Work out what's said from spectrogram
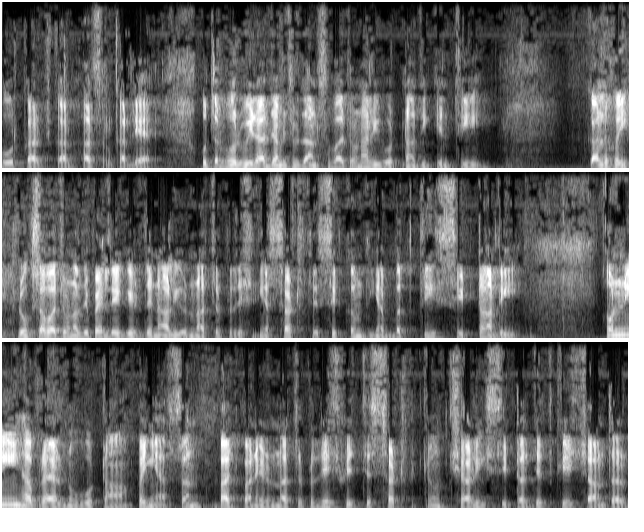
ਹੋਰ ਕਾਰਜਕਾਲ ਹਾਸਲ ਕਰ ਲਿਆ ਹੈ। ਉੱਤਰ ਪੂਰਬੀ ਰਾਜਾਂ ਵਿੱਚ ਵਿਧਾਨ ਸਭਾ ਚੋਣਾਂ ਲਈ ਵੋਟਾਂ ਦੀ ਗਿਣਤੀ ਕੱਲ ਹੋਈ। ਲੋਕ ਸਭਾ ਚੋਣਾਂ ਦੇ ਪਹਿਲੇ ਗੇੜ ਦੇ ਨਾਲ ਹੀ ਅਰੁਣਾਚਲ ਪ੍ਰਦੇਸ਼ ਦੀਆਂ 60 ਤੇ ਸਿੱਕਮ ਦੀਆਂ 32 ਸੀਟਾਂ ਲਈ 19 ਅਪ੍ਰੈਲ ਨੂੰ ਵੋਟਾਂ ਪਈਆਂ ਸਨ। ਭਾਜਪਾ ਨੇ ਅਰੁਣਾਚਲ ਪ੍ਰਦੇਸ਼ ਵਿੱਚ 60 ਵਿੱਚੋਂ 40 ਸੀਟਾਂ ਜਿੱਤ ਕੇ ਸ਼ਾਨਦਾਰ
